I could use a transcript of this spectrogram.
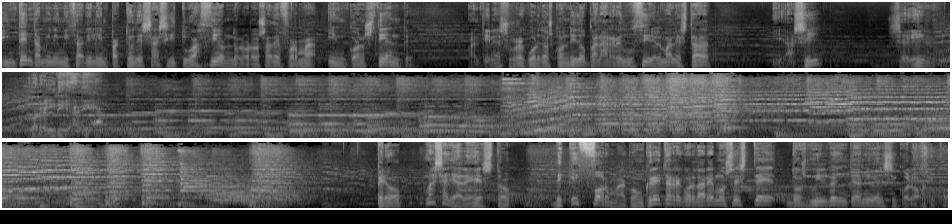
intenta minimizar el impacto de esa situación dolorosa de forma inconsciente. Mantiene su recuerdo escondido para reducir el malestar y así seguir con el día a día. Más allá de esto, ¿de qué forma concreta recordaremos este 2020 a nivel psicológico?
